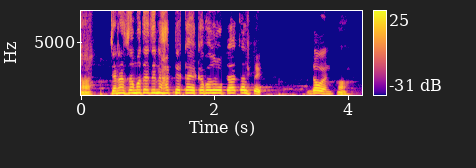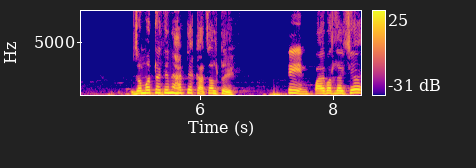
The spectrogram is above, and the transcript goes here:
हां. ज्यांना जमत आहे त्यांनी हात टेका एका बाजूला उठा चालतंय. दोन. हां. जमत नाही त्यांनी हात टेका चालतंय. तीन. पाय बदलायचे?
